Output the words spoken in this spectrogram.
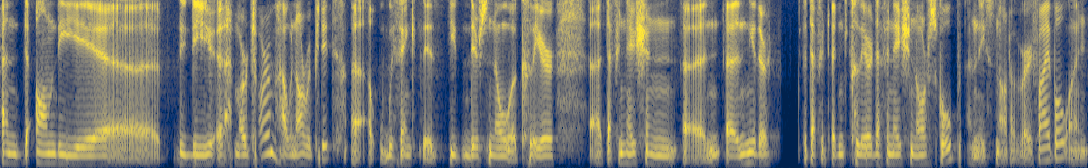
And on the uh, the, the uh, moratorium, I will not repeat it. Uh, we think there's no clear definition, neither a, clear definition or scope, and it's not verifiable, and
